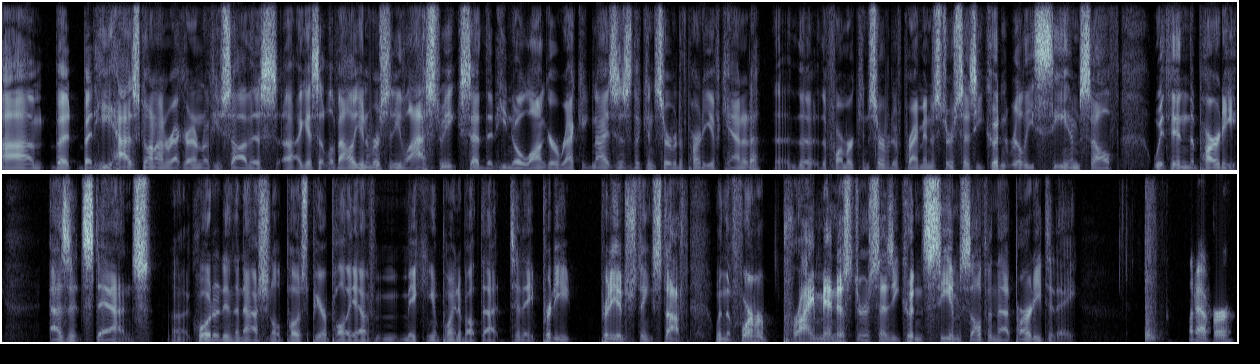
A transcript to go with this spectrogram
um, but but he has gone on record. I don't know if you saw this. Uh, I guess at Laval University last week said that he no longer recognizes the Conservative Party of Canada. The, the, the former Conservative Prime Minister says he couldn't really see himself within the party as it stands. Uh, quoted in the National Post, Pierre Poilievre making a point about that today. Pretty pretty interesting stuff when the former Prime Minister says he couldn't see himself in that party today. Whatever.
